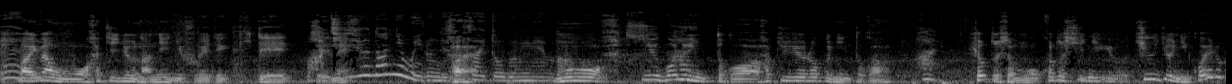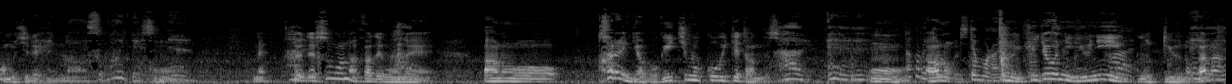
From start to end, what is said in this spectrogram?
ええ。まあ、今ももう80何人に増えてきててね。80何人もいるんですね、はい。斎藤組メンバー。もう85人とか86人とか、はい。ひょっとしたらもう今年に90人超えるかもしれへんな、すごいですね、ね、それでその中でもね、あの彼には僕一目置いてたんですよ、はい。えええうえん。だから今日来てもらえたんうんですよ非常にユニークっていうのかな、はい。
